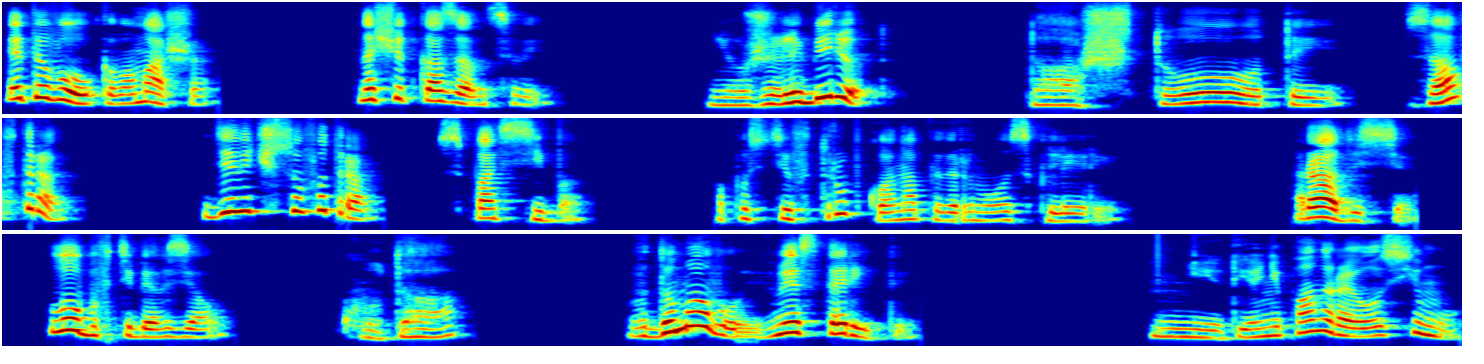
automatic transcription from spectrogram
Это Волкова, Маша насчет Казанцевой. Неужели берет? Да что ты? Завтра? В девять часов утра. Спасибо. Опустив трубку, она повернулась к Лере. Радуйся. Лобов тебя взял. Куда? В домовой, вместо Риты. Нет, я не понравилась ему,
